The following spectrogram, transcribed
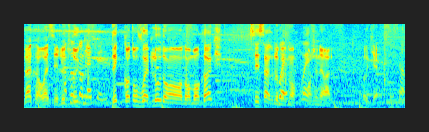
D'accord, ouais, c'est le Un peu truc. comme la Seine. Dès que quand on voit de l'eau dans, dans Bangkok, c'est ça globalement, en général. Ok. C'est ça.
